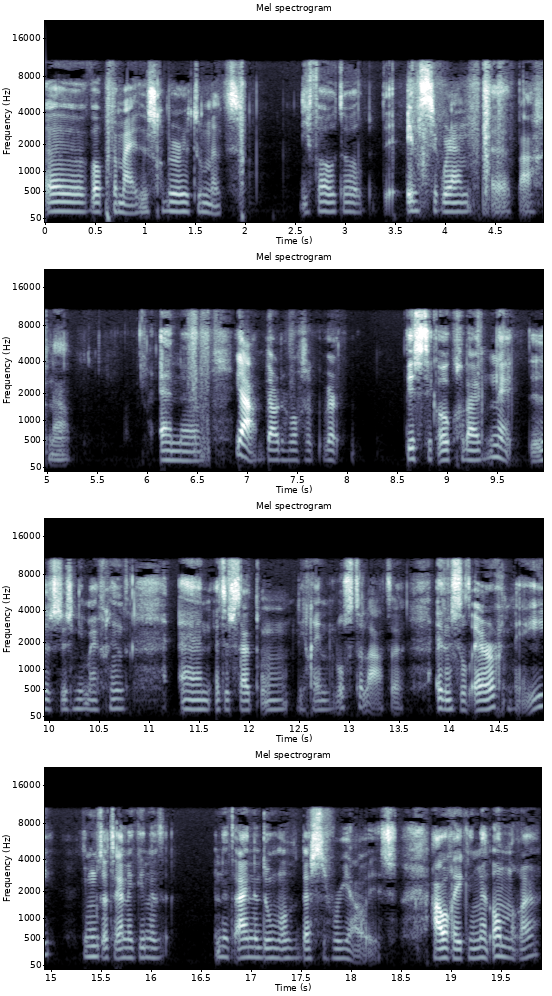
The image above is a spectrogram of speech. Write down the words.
uh, wat bij mij dus gebeurde toen met die foto op de Instagram uh, pagina. En uh, ja, daardoor wist ik ook gelijk, nee, dit is dus niet mijn vriend. En het is tijd om diegene los te laten. En is dat erg? Nee. Je moet uiteindelijk in het, in het einde doen wat het beste voor jou is. Hou rekening met anderen.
